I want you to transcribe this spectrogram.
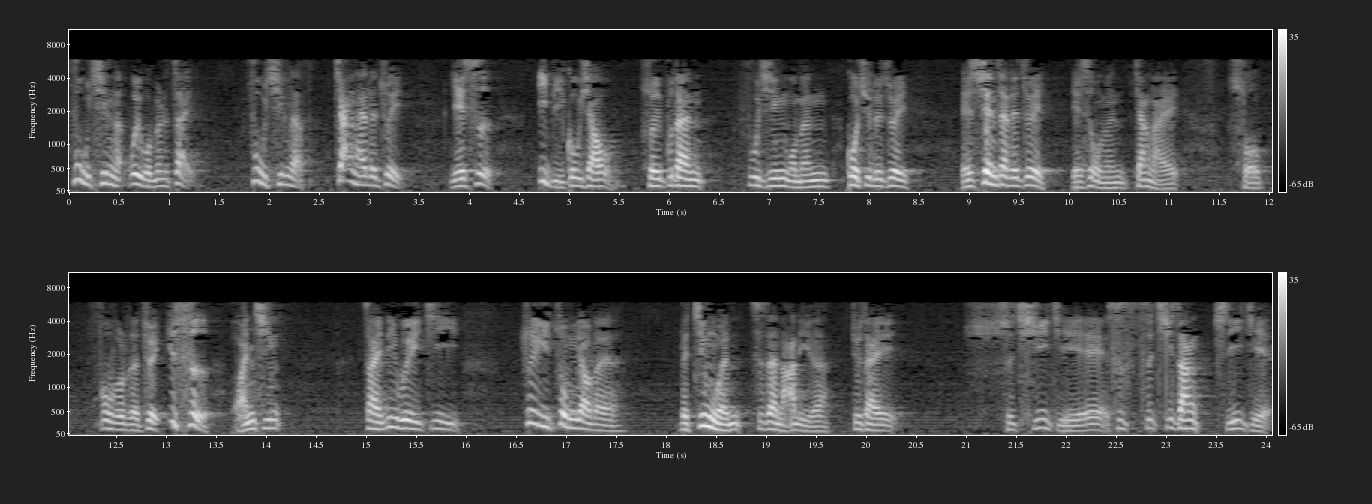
付清了为我们的债，付清了将来的罪，也是一笔勾销。所以不但付清我们过去的罪，也现在的罪，也是我们将来所负的罪，一次还清。在立位记最重要的的经文是在哪里呢？就在十七节，十十七章十一节。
